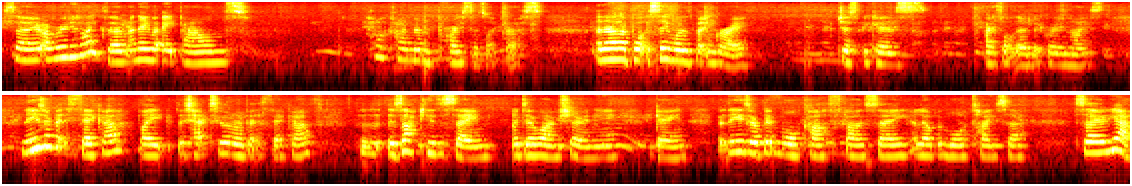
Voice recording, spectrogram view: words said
So I really like them, and they were £8. How can I remember prices like this? And then I bought the same ones but in grey, just because I thought they'd look really nice. And these are a bit thicker, like the texture are a bit thicker. Exactly the same. I don't know why I'm showing you again. But these are a bit more cuffed, I would say, a little bit more tighter. So yeah,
